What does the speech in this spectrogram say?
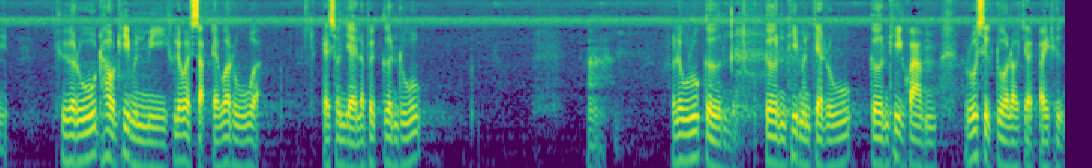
นี่คือรู้เท่าที่มันมีเรียกว่าสักแต่ว่ารู้อะแต่ส่วนใหญ่เราไปเกินรู้เขาเรียกรู้เกิน เกินที่มันจะรู้ เกินที่ความรู้สึกตัวเราจะไปถึง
